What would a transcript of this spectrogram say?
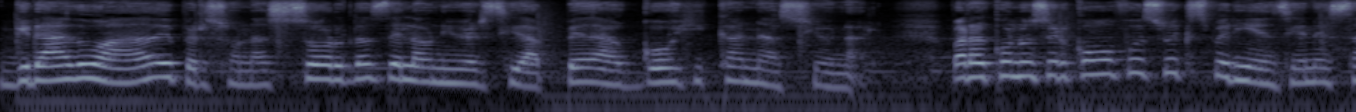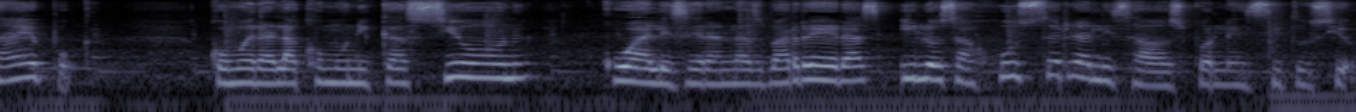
graduada de personas sordas de la Universidad Pedagógica Nacional, para conocer cómo fue su experiencia en esa época, cómo era la comunicación, cuáles eran las barreras y los ajustes realizados por la institución.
